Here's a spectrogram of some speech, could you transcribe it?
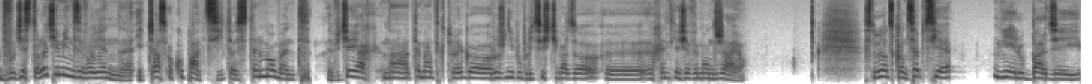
Dwudziestolecie międzywojenne i czas okupacji to jest ten moment w dziejach, na temat którego różni publicyści bardzo e, chętnie się wymądrzają. Snując koncepcje mniej lub bardziej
